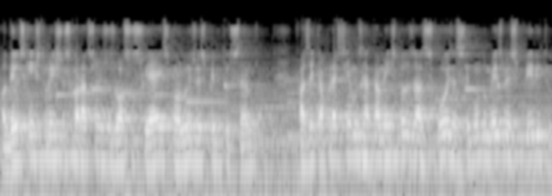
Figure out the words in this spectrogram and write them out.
ó Deus que instruíste os corações dos vossos fiéis com a luz do Espírito Santo, fazer que apreciemos retamente todas as coisas segundo o mesmo Espírito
